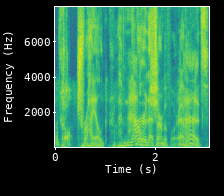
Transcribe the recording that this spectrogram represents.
That's all. Trial girl. I've never heard that term before. It Ever. hurts.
